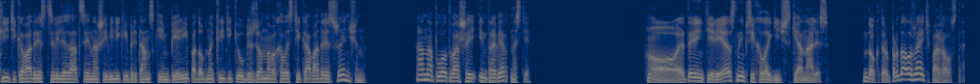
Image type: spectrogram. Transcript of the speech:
Критика в адрес цивилизации нашей Великой Британской империи подобна критике убежденного холостяка в адрес женщин. Она плод вашей интровертности. О, это интересный психологический анализ. Доктор, продолжайте, пожалуйста.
